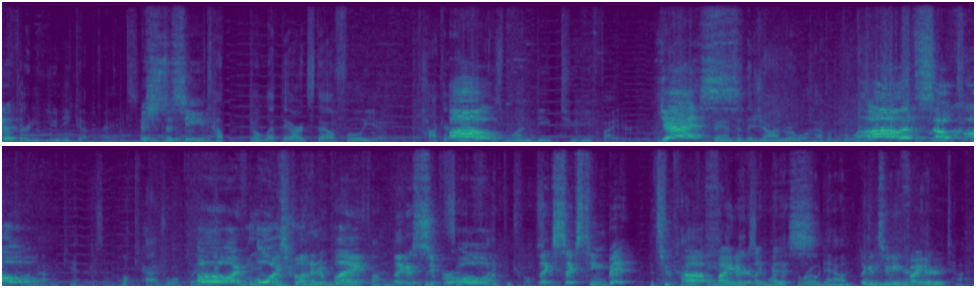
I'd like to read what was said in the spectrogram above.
seed? 30 unique upgrades. It's just a seed. Don't let the art style fool you. Pocket Oh! Is one deep 2D fighter. Yes. Fans of the genre will have a blast. Oh, that's so cool! Combat mechanics, while casual players. Oh, I've always wanted to play fun like a super old, control like 16-bit It's two, kind uh, of game that fighter like want this, to throw down like a 2D anywhere, fighter. anytime.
